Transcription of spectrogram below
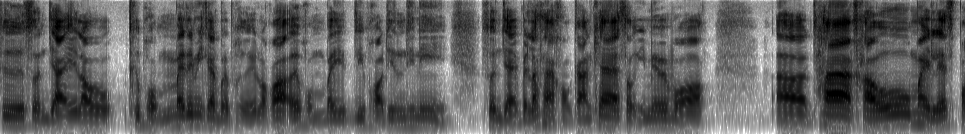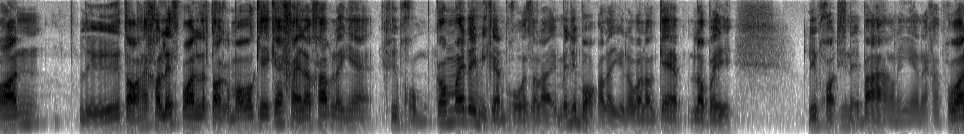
คือส่วนใหญ่เราคือผมไม่ได้มีการเปิดเผยหรอกว่าเออผมไปรีพอร์ตที่นั่นที่นี่ ส่วนใหญ่เป็นลักษณะของการแค่ส่งอีเมลไปบอกเอ่อถ้าเขาไม่レスปอนหรือต่อให้เขาレスปอนแล้วตอบกลับมาโอเคแก้ไขแล้วครับอะไรเงี้ย คือผมก็ไม่ได้มีการโพสอะไร ไม่ได้บอกอะไรอยู่แล้วว่าเราแก้เราไป report ที่ไหนบ้างอะไรเงี้ยนะครับ เพราะว่า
